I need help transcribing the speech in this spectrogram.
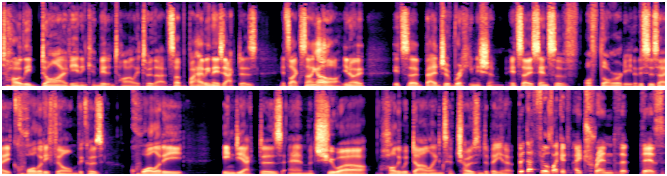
totally dive in and commit entirely to that. So by having these actors, it's like saying, oh, you know, it's a badge of recognition. It's a sense of authority that this is a quality film because quality indie actors and mature Hollywood darlings have chosen to be in it. but that feels like a, a trend that there's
